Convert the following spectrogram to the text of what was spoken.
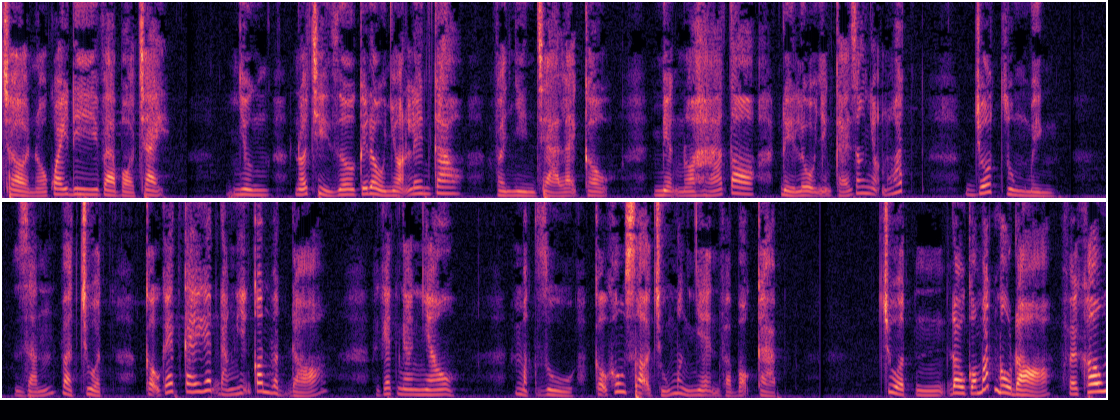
chờ nó quay đi và bỏ chạy. Nhưng nó chỉ dơ cái đầu nhọn lên cao và nhìn trả lại cậu. Miệng nó há to để lộ những cái răng nhọn hoắt. Chốt dùng mình. Rắn và chuột, cậu ghét cay ghét đắng những con vật đó. Ghét ngang nhau. Mặc dù cậu không sợ chúng bằng nhện và bọ cạp. Chuột đâu có mắt màu đỏ, phải không?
